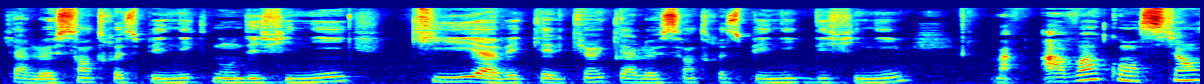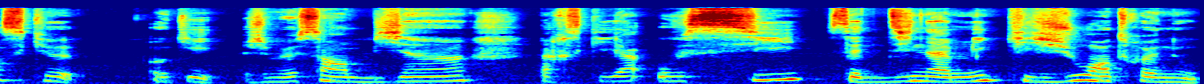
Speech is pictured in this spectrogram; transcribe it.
qui a le centre spénique non défini, qui est avec quelqu'un qui a le centre spénique défini, bah, avoir conscience que, ok, je me sens bien parce qu'il y a aussi cette dynamique qui joue entre nous.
